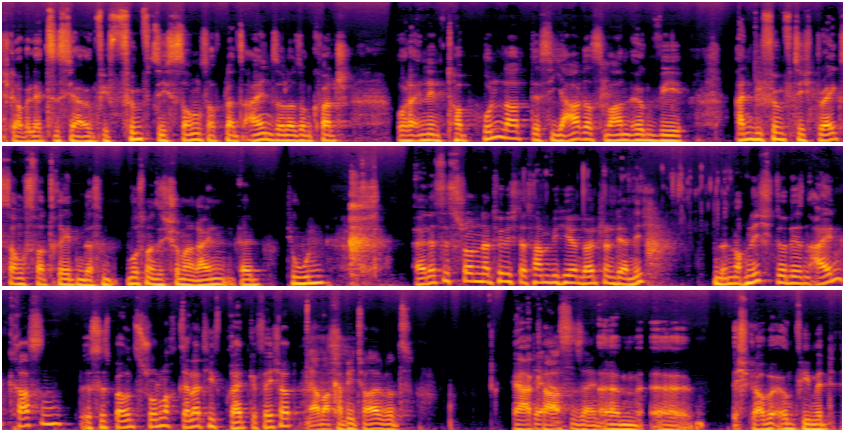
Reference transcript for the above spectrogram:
ich glaube, letztes Jahr irgendwie 50 Songs auf Platz 1 oder so ein Quatsch. Oder in den Top 100 des Jahres waren irgendwie an die 50 Drake-Songs vertreten. Das muss man sich schon mal rein äh, tun. Äh, das ist schon natürlich, das haben wir hier in Deutschland ja nicht. Noch nicht so diesen einen krassen. Es ist bei uns schon noch relativ breit gefächert. Ja, aber Kapital wird Ja, der klar. Erste sein. Ähm, äh, ich glaube, irgendwie mit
